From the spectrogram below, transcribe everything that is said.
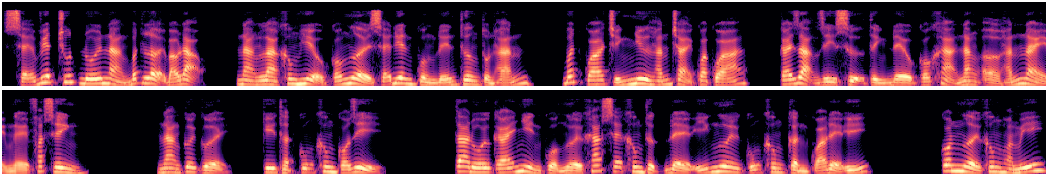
sẽ viết chút đối nàng bất lợi báo đạo, nàng là không hiểu có người sẽ điên cuồng đến thương tổn hắn, bất quá chính như hắn trải qua quá, cái dạng gì sự tình đều có khả năng ở hắn này nghề phát sinh. Nàng cười cười, kỳ thật cũng không có gì. Ta đối cái nhìn của người khác sẽ không thực để ý ngươi cũng không cần quá để ý. Con người không hoàn mỹ,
